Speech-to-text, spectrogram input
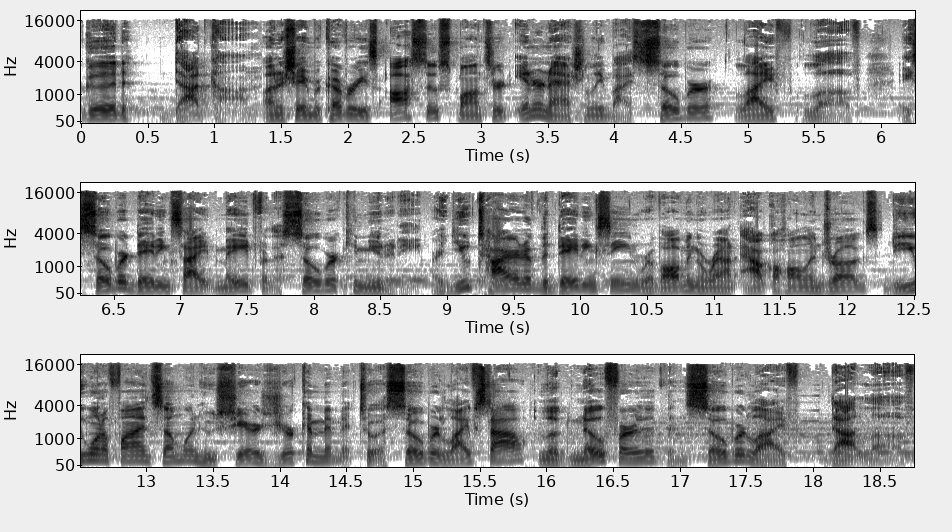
enditforgood.com. Unashamed Recovery is also sponsored internationally by Sober Life Love, a sober dating site made for the sober community. Are you tired of the dating scene revolving around alcohol and drugs? Do you want to find someone who shares your commitment to a sober lifestyle? Look no further than Sober Life Love.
